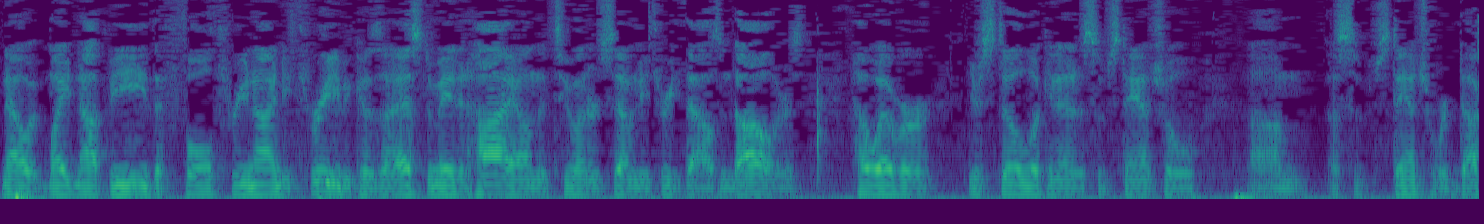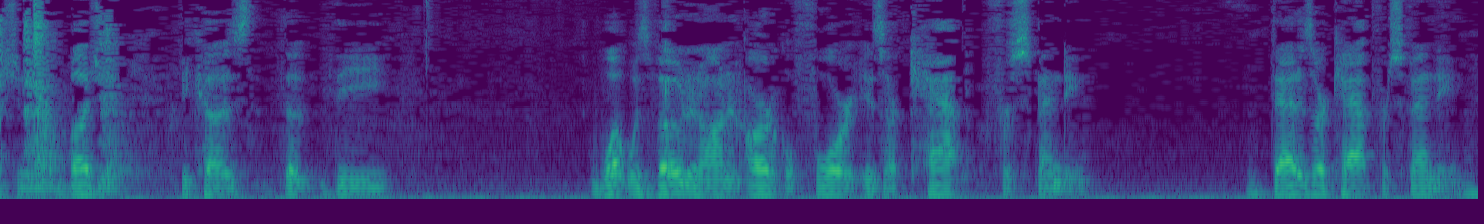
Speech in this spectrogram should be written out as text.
Now, it might not be the full 393 because I estimated high on the $273,000. However, you're still looking at a substantial, um, a substantial reduction in our budget because the, the, what was voted on in Article 4 is our cap for spending. That is our cap for spending.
